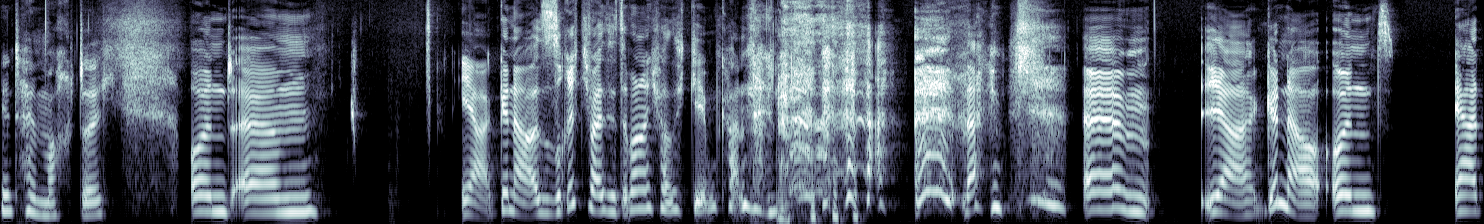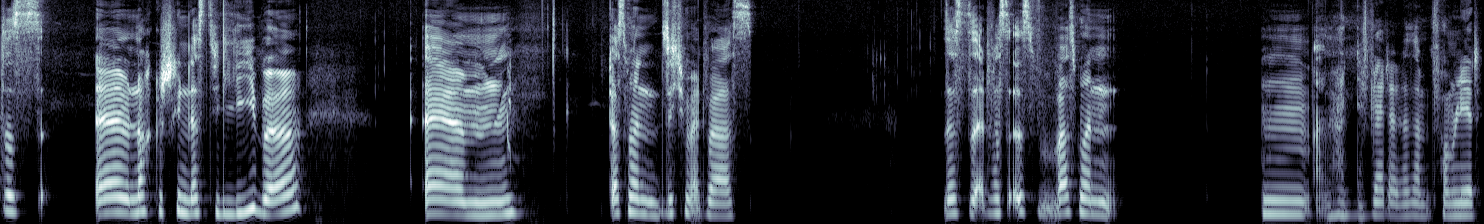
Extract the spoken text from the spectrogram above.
Den Teil mochte ich. Und ähm, ja, genau. Also so richtig weiß ich jetzt immer noch nicht, was ich geben kann. Nein. Ähm, ja, genau. Und er hat es äh, noch geschrieben, dass die Liebe, ähm, dass man sich um etwas, dass es etwas ist, was man, mh, wie hat er das formuliert?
